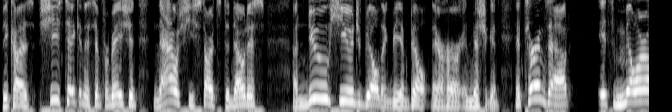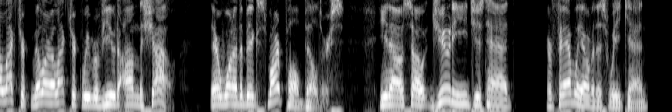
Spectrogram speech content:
because she's taken this information. Now she starts to notice a new huge building being built near her in Michigan. It turns out it's Miller Electric. Miller Electric we reviewed on the show. They're one of the big smart pole builders. You know, so Judy just had her family over this weekend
